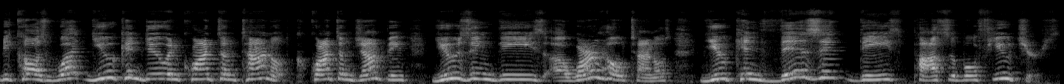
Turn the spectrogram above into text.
because what you can do in quantum tunnel quantum jumping using these uh, wormhole tunnels you can visit these possible futures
